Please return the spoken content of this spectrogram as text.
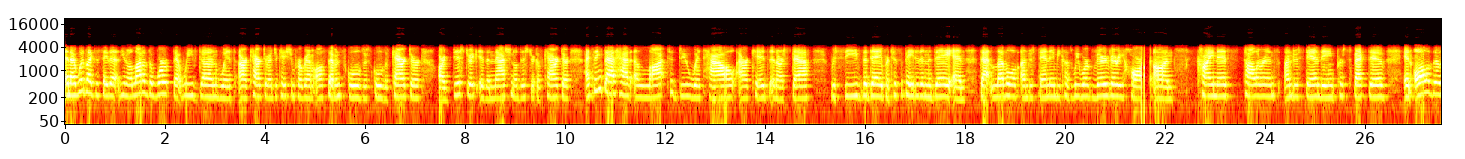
and I would like to say that you know a lot of the work that we've done with our character education program, all seven schools or schools of character. Our district is a national district of character. I think that had a lot to do with how our kids and our staff received the day, participated in the day, and that level of understanding because we work very, very hard on kindness, tolerance, understanding, perspective, and all of those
